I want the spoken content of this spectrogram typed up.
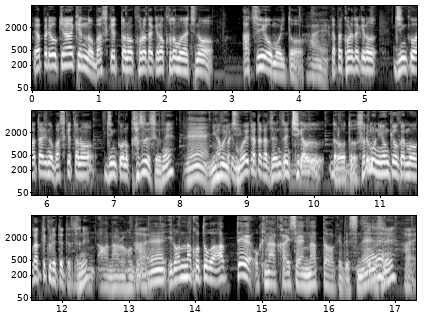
やっぱり沖縄県のバスケットのこれだけの子どもたちの熱い思いと、はい、やっぱりこれだけの人口当たりのバスケットの人口の数ですよね。ねやっぱり燃え方が全然違うだろうと、それも日本協会も分かってくれててですね。うん、あなるほどね、はい、いろんなことがあって沖縄開催になったわけですね。そうですね。はい。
